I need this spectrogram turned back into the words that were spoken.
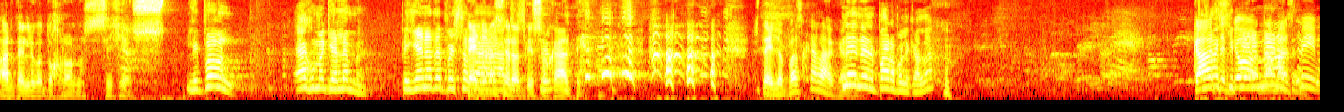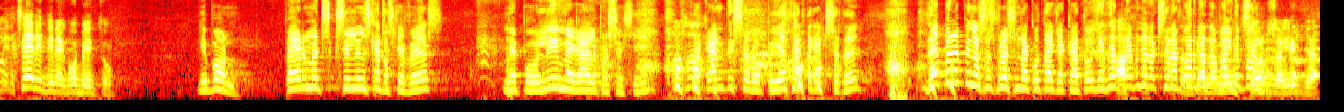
Πάρτε λίγο το χρόνο σας. Ησυχία. Σστ. Λοιπόν, έχουμε και λέμε. Πηγαίνετε πίσω Στέλιο, τα- να σε από τις ρωτήσω ξε- κάτι. Στέλιο, πας καλά, καλά. Ναι, ναι, ναι, πάρα πολύ καλά. Κάτσε Όχι, πιο, να μας περιμένετε. πει, ξέρει την εκπομπή του. Λοιπόν, παίρνουμε τις ξύλινες κατασκευές με πολύ μεγάλη προσοχή. θα κάνετε ισορροπία, θα τρέξετε. δεν πρέπει να σας πέσουν τα κουτάκια κάτω, γιατί θα πρέπει να τα ξαναπάρετε να τα βάλετε σε όλους πάνω. αλήθεια.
